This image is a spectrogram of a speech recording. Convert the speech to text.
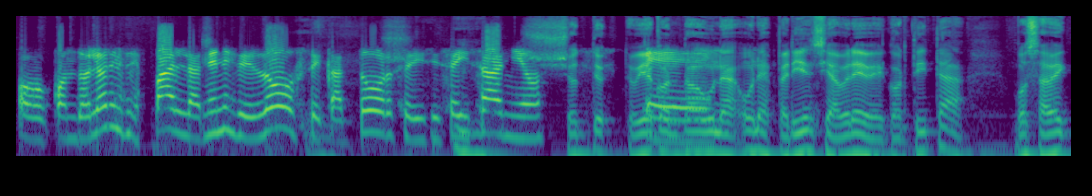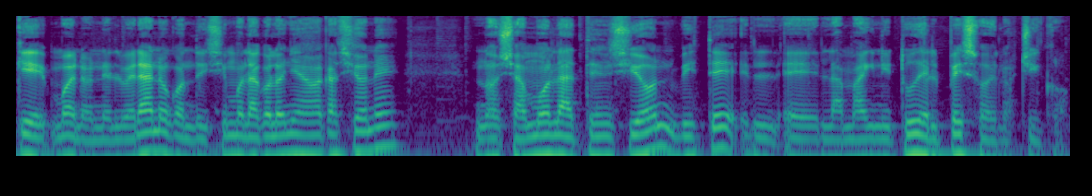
o con dolores de espalda, nenes de 12, 14, 16 años. Yo te, te voy a contar Eh, una, una experiencia breve, cortita. Vos sabés que, bueno, en el verano cuando hicimos la colonia de vacaciones, nos llamó la atención, viste, El- eh, la magnitud del peso de los chicos.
